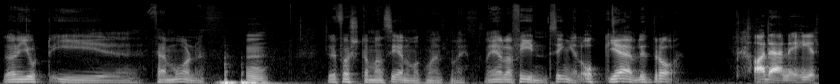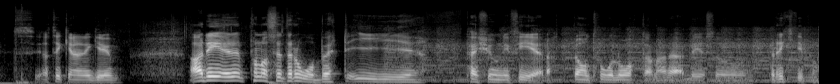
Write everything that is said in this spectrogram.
Det har den gjort i eh, fem år nu. Mm. Det är det första man ser när man kommer hem till mig. En jävla fin singel och jävligt bra. Ja, den är helt... Jag tycker den är grym. Ja, det är på något sätt Robert i personifierat. De två låtarna där. Det är så riktigt bra.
